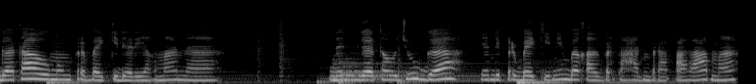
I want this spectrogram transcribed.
nggak tahu memperbaiki dari yang mana dan nggak tahu juga yang diperbaiki ini bakal bertahan berapa lama.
